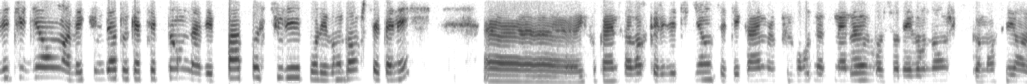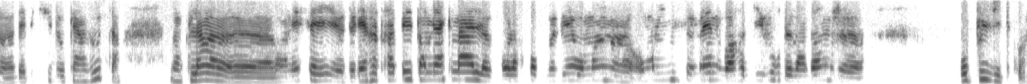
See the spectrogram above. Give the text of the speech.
les étudiants avec une date au 4 septembre n'avaient pas postulé pour les vendanges cette année. Euh, il faut quand même savoir que les étudiants, c'était quand même le plus gros de notre manœuvre sur des vendanges qui commençaient euh, d'habitude au 15 août. Donc là, euh, on essaye de les rattraper tant bien que mal pour leur proposer au moins, une semaine, voire dix jours de vendanges au plus vite. quoi.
